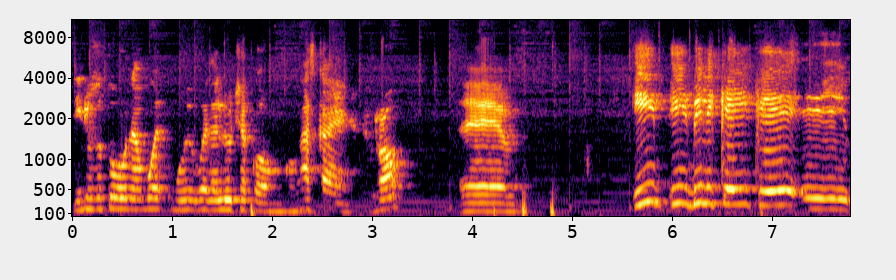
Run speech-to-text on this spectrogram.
Incluso tuvo una muy buena lucha con, con Asuka en, Raw. Eh, y, Billy Kay que, eh,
